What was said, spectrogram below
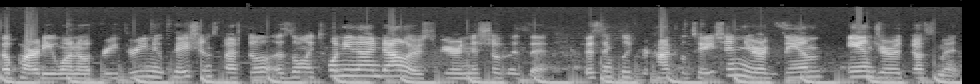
The Party 1033 new patient special is only $29 for your initial visit. This includes your consultation, your exam, and your adjustment.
